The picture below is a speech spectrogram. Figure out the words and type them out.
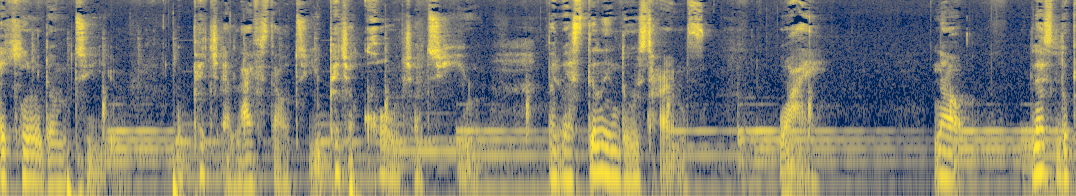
a kingdom to you, or pitch a lifestyle to you, pitch a culture to you. But we're still in those times. Why? Now, let's look,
